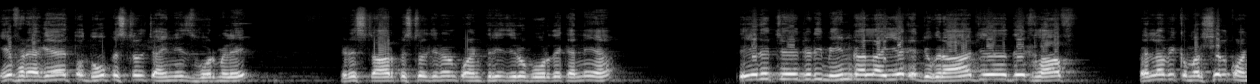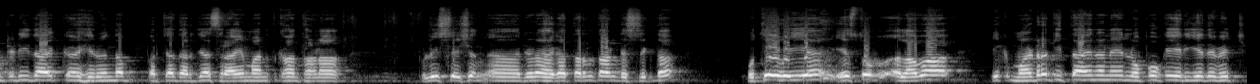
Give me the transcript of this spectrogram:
ਇਹ ਫੜਿਆ ਗਿਆ। ਇਹ ਤੋਂ ਦੋ ਪਿਸਟਲ ਚਾਈਨੀਜ਼ ਹੋਰ ਮਿਲੇ। ਜਿਹੜੇ ਸਟਾਰ ਪਿਸਟਲ ਜਿਹਨਾਂ ਨੂੰ 0.30 ਬੋਰ ਦੇ ਕਹਿੰਦੇ ਆ। ਤੇ ਇਹਦੇ ਚ ਜਿਹੜੀ ਮੇਨ ਗੱਲ ਆਈ ਹੈ ਕਿ ਜੁਗਰਾਜ ਦੇ ਖਿਲਾਫ ਪਹਿਲਾਂ ਵੀ ਕਮਰਸ਼ੀਅਲ ਕੁਆਂਟੀਟੀ ਦਾ ਇੱਕ ਹੀਰੋਇਨ ਦਾ ਪਰਚਾ ਦਰਜ ਹੈ, ਸਰਾਏ ਮਾਨਤ ਖਾਨ ਥਾਣਾ, ਪੁਲਿਸ ਸਟੇਸ਼ਨ ਜਿਹੜਾ ਹੈਗਾ ਤਰਨਤਾਰਨ ਡਿਸਟ੍ਰਿਕਟ ਦਾ। ਉੱਥੇ ਹੋਈ ਹੈ। ਇਸ ਤੋਂ ਇਲਾਵਾ ਇੱਕ ਮਰਡਰ ਕੀਤਾ ਇਹਨਾਂ ਨੇ ਲੋਪੋਕੇ ਏਰੀਏ ਦੇ ਵਿੱਚ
